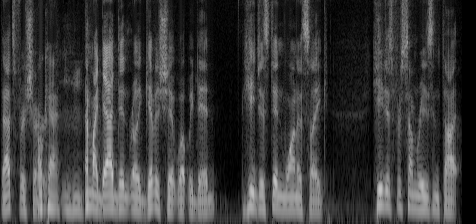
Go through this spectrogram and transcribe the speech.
that's for sure. Okay. Mm-hmm. And my dad didn't really give a shit what we did. He just didn't want us like he just for some reason thought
